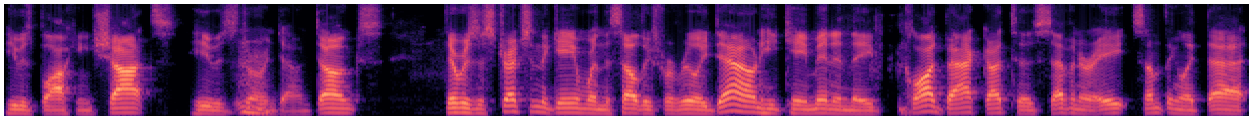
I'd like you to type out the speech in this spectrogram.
He was blocking shots, he was mm-hmm. throwing mm-hmm. down dunks there was a stretch in the game when the Celtics were really down. He came in and they clawed back, got to seven or eight, something like that.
